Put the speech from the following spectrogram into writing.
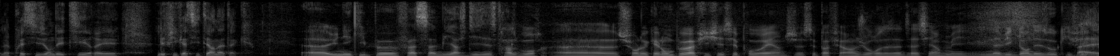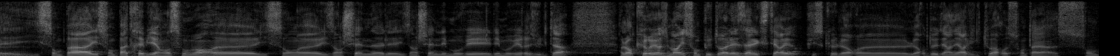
la précision des tirs et l'efficacité en attaque. Euh, une équipe euh, face à Billard, je disais Strasbourg, euh, sur lequel on peut afficher ses progrès. hein. Je ne sais pas faire un jour aux Alsaciens, mais ils naviguent dans des eaux qui fait Bah, que... Ils sont pas, ils sont pas très bien en ce moment. euh, ils sont, ils enchaînent, les, ils enchaînent les mauvais, les mauvais résultats. Alors curieusement, ils sont plutôt à l'aise à l'extérieur puisque leurs, leurs deux dernières victoires sont, à- sont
